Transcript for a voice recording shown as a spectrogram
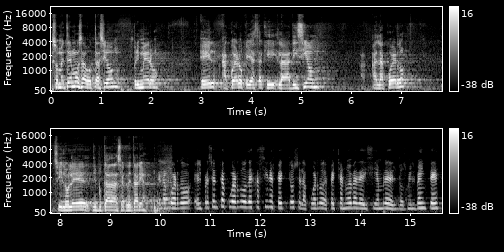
sometemos a votación primero el acuerdo que ya está aquí, la adición al acuerdo. Si lo lee, diputada secretaria. El acuerdo, el presente acuerdo deja sin efectos el acuerdo de fecha 9 de diciembre del 2020,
